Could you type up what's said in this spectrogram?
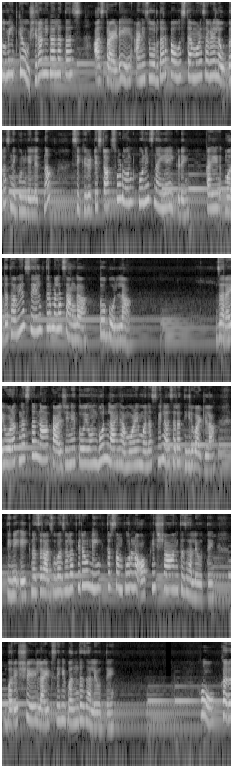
तुम्ही इतक्या उशिरा निघालात आज? आज फ्रायडे आणि जोरदार पाऊस त्यामुळे सगळे लवकरच निघून गेलेत ना? सिक्युरिटी स्टाफ सोडून कुणीच नाहीये इकडे. काही मदत हवी असेल तर मला सांगा तो बोलला. जराही ओळख नसताना काळजीने तो येऊन बोलला ह्यामुळे मनस्वीला जरा धीर वाटला. तिने एक नजर आजूबाजूला फिरवली तर संपूर्ण ऑफिस शांत झाले होते. बरेचसे लाईट्सही बंद झाले होते. हो खरं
